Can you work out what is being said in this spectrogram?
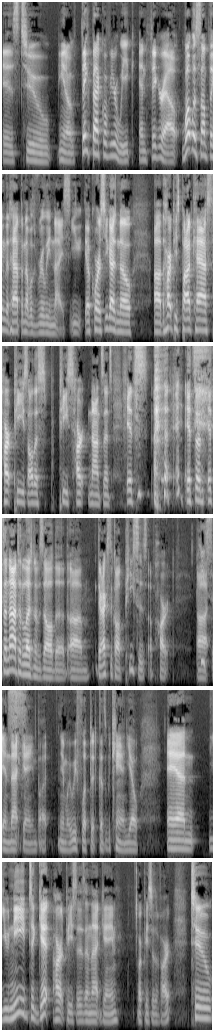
is to you know think back over your week and figure out what was something that happened that was really nice. You, of course, you guys know uh, the Heart Piece podcast, Heart Piece, all this peace heart nonsense. It's it's a it's a nod to the Legend of Zelda. Um, they're actually called Pieces of Heart uh, in that game, but anyway, we flipped it because we can, yo. And you need to get heart pieces in that game or pieces of heart to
